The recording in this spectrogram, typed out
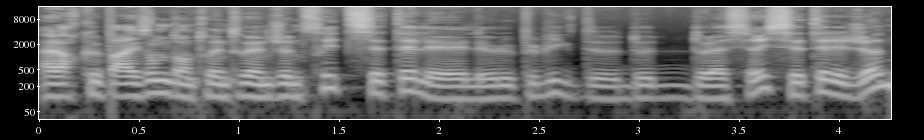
Alors que par exemple dans 21 Jump Street, c'était le public de, de, de la série, c'était les Jones.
